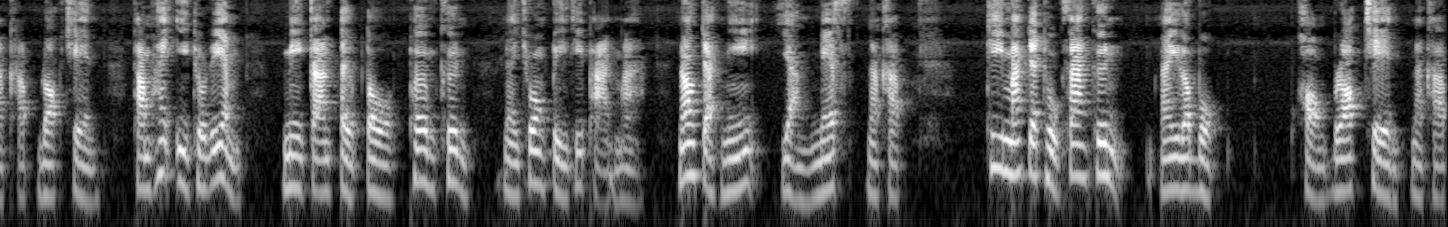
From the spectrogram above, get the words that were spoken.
นะครับบล็อกเชนทำให้อีเทเรียมมีการเติบโตเพิ่มขึ้นในช่วงปีที่ผ่านมา นอกจากนี้อย่าง n e f นะครับ ที่มักจะถูกสร้างขึ้นในระบบของบล็อกเชนนะครับ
